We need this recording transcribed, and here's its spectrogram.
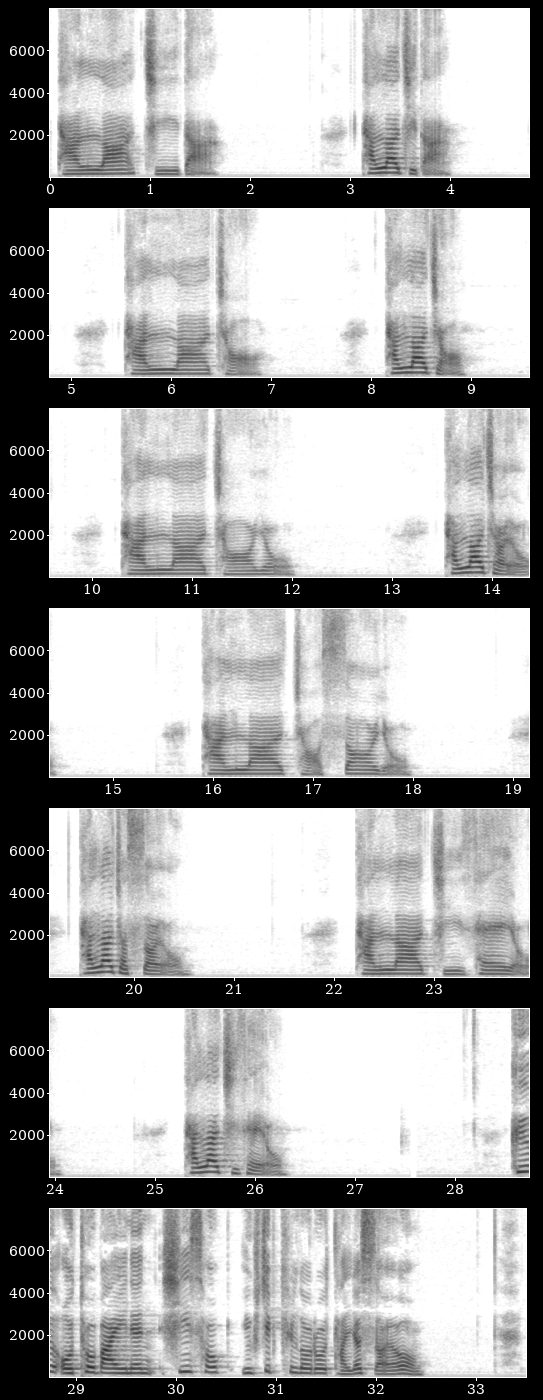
달라지다. 달라지다. 달라져. 달라져. 달라져요. 달라져요. 달라졌어요. 달라졌어요. 달라지세요. 달라지세요. 그 오토바이는 시속 60km로 달렸어요.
